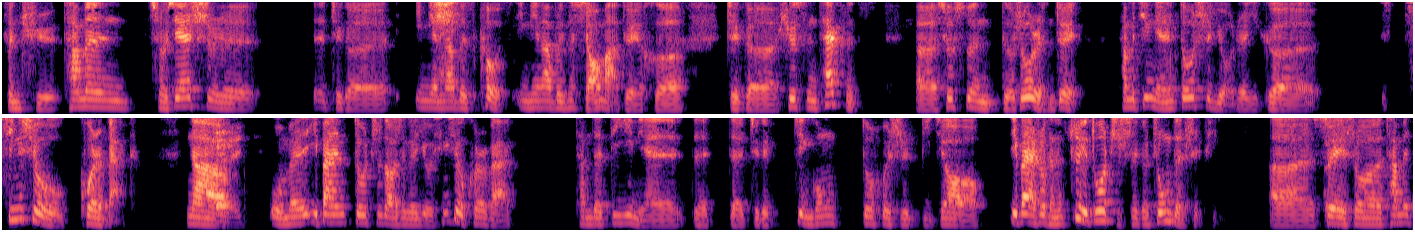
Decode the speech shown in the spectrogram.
分区。他们首先是呃这个 Indianapolis Colts，印第安纳布利斯小马队和这个 Houston Texans，呃休斯顿德州人队。他们今年都是有着一个新秀 quarterback。那我们一般都知道，这个有新秀 quarterback。他们的第一年的的这个进攻都会是比较一般来说，可能最多只是个中等水平，呃，所以说他们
